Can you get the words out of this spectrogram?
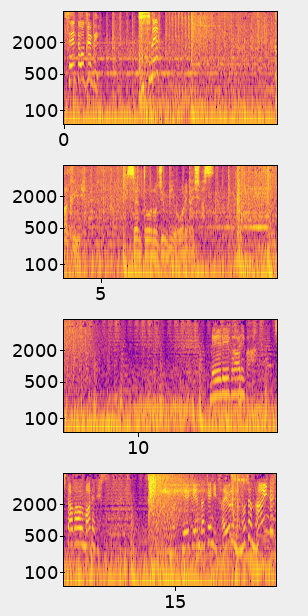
戦闘準備。進め。各位戦闘の準備をお願いします。命令があれば従うまでです。戦いは経験だけに頼るものじゃないんです。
